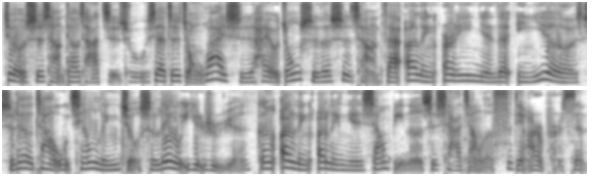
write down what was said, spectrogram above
就有市场调查指出，现在这种外食还有中食的市场，在二零二一年的营业额十六兆五千零九十六亿日元，跟二零二零年相比呢，是下降了四点二 percent，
